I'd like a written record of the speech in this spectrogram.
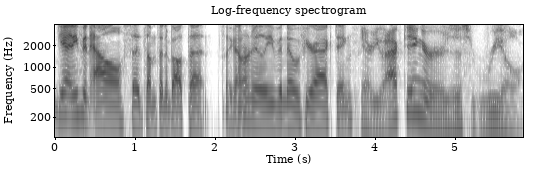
Yeah, and even Al said something about that. It's like I don't really even know if you're acting. Yeah, are you acting or is this real?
